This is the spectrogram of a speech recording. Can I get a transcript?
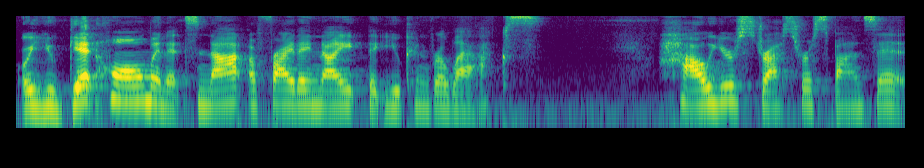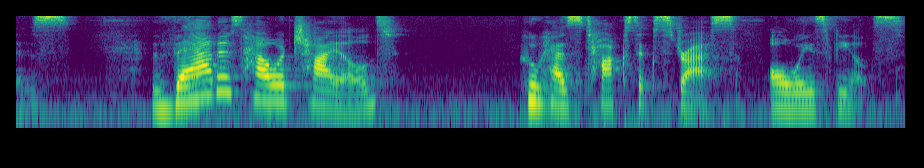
or you get home and it's not a Friday night that you can relax, how your stress response is. That is how a child who has toxic stress always feels.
